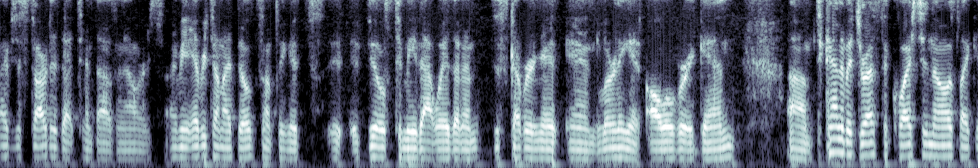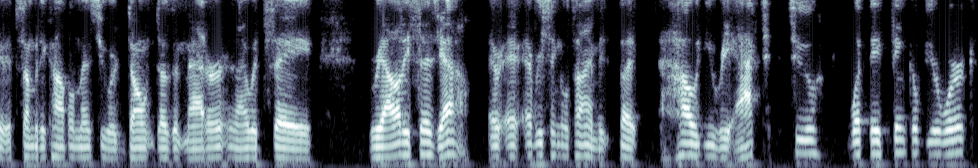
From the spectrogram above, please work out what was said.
I've just started that 10,000 hours. I mean, every time I build something, it's it, it feels to me that way that I'm discovering it and learning it all over again. Um, to kind of address the question though, it's like if somebody compliments you or don't doesn't matter, and I would say reality says yeah every single time, but how you react to what they think of your work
